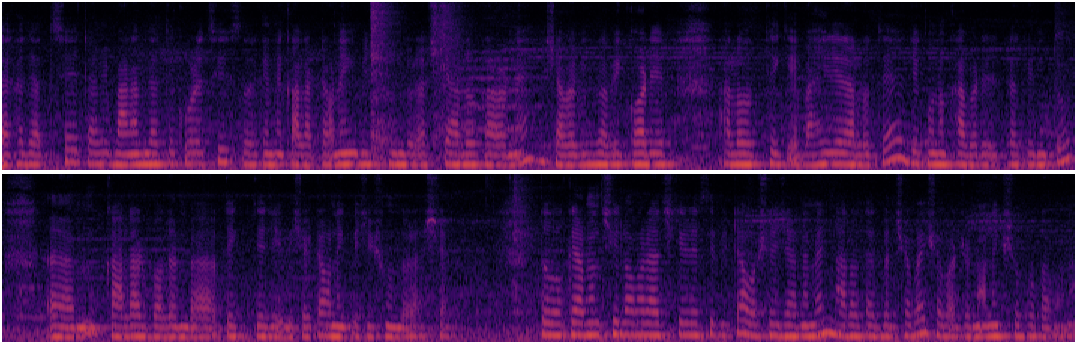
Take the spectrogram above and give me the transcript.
দেখা যাচ্ছে। এটা আমি বারান্দাতে করেছি সো এখানে কালারটা অনেক বেশি সুন্দর আসছে আলোর কারণে। স্বাভাবিকভাবে ঘরের আলোর থেকে বাহিরের আলোতে যে কোনো খাবারের কিন্তু কালার বলেন বা দেখতে যে বিষয়টা অনেক বেশি সুন্দর আসে। তো কেমন ছিল আমার আজকের রেসিপিটা অবশ্যই জানাবেন। ভালো থাকবেন সবাই। সবার জন্য অনেক শুভকামনা।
